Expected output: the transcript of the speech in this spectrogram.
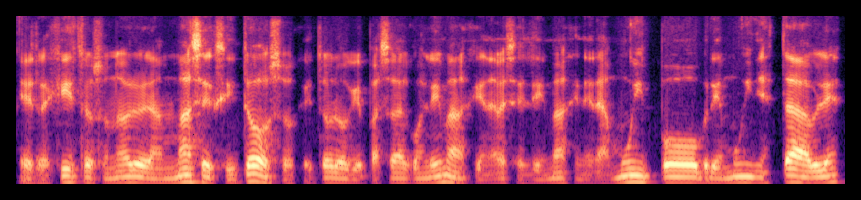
el registro sonoro eran más exitosos que todo lo que pasaba con la imagen. A veces la imagen era muy pobre, muy inestable,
